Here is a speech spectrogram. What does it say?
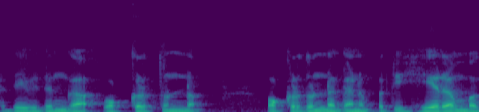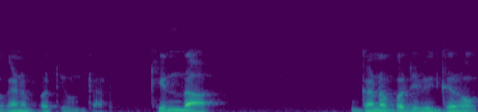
అదేవిధంగా వక్రతుండ వక్రతుండ గణపతి హేరంబ గణపతి ఉంటారు. కింద గణపతి విగ్రహం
